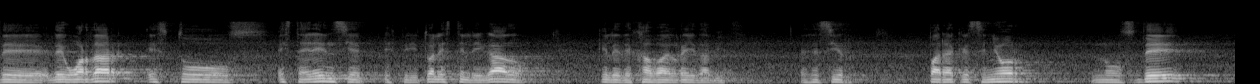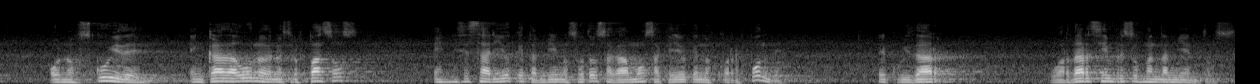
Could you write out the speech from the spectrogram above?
de, guardar estos, esta herencia espiritual, este legado que le dejaba el rey David. Es decir, para que el Señor nos dé o nos cuide en cada uno de nuestros pasos, es necesario que también nosotros hagamos aquello que nos corresponde, el cuidar, guardar siempre sus mandamientos,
